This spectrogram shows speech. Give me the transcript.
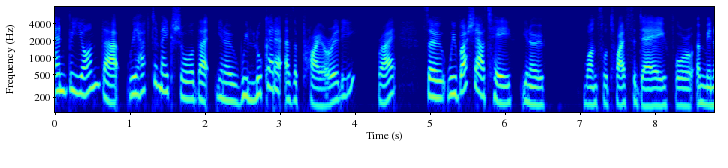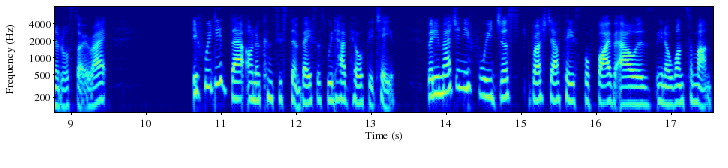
And beyond that, we have to make sure that, you know, we look at it as a priority, right? So we brush our teeth, you know, once or twice a day for a minute or so, right? If we did that on a consistent basis, we'd have healthy teeth. But imagine if we just brushed our teeth for five hours, you know, once a month.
